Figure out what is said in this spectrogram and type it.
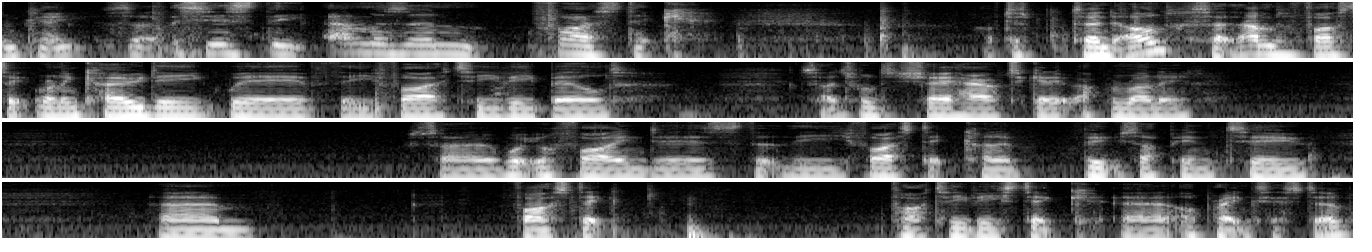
Okay, so this is the Amazon Fire Stick. I've just turned it on. So it's Amazon Fire Stick running Kodi with the Fire TV build. So I just wanted to show you how to get it up and running. So what you'll find is that the Fire Stick kind of boots up into um, Fire Stick, Fire TV Stick uh, operating system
